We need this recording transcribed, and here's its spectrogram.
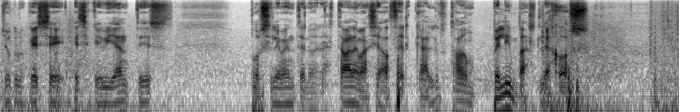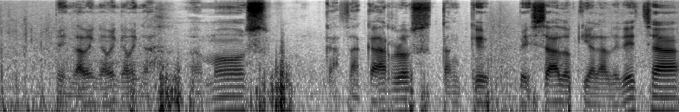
Yo creo que ese, ese que vi antes Posiblemente no era, estaba demasiado cerca, el otro estaba un pelín más lejos. Venga, venga, venga, venga. Vamos. Cazacarros, tanque pesado aquí a la derecha.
